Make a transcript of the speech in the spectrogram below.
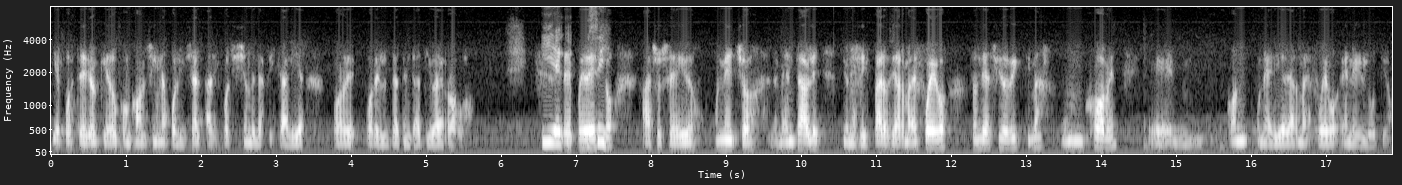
y el posterior quedó con consigna policial a disposición de la fiscalía por, por el, la tentativa de robo. Y Después de esto ha sucedido un hecho lamentable de unos disparos de arma de fuego donde ha sido víctima un joven eh, con una herida de arma de fuego en el glúteo.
